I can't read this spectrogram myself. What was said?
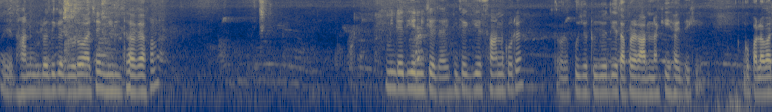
ওই যে ধানগুলো দিকে জোড়ো আছে মিলতে হবে এখন। মিলে দিয়ে নিচে যাই নিচে গিয়ে স্নান করে তারপরে পুজো টুজো দিয়ে তারপরে রান্না কী হয় দেখি। গোপাল আবার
